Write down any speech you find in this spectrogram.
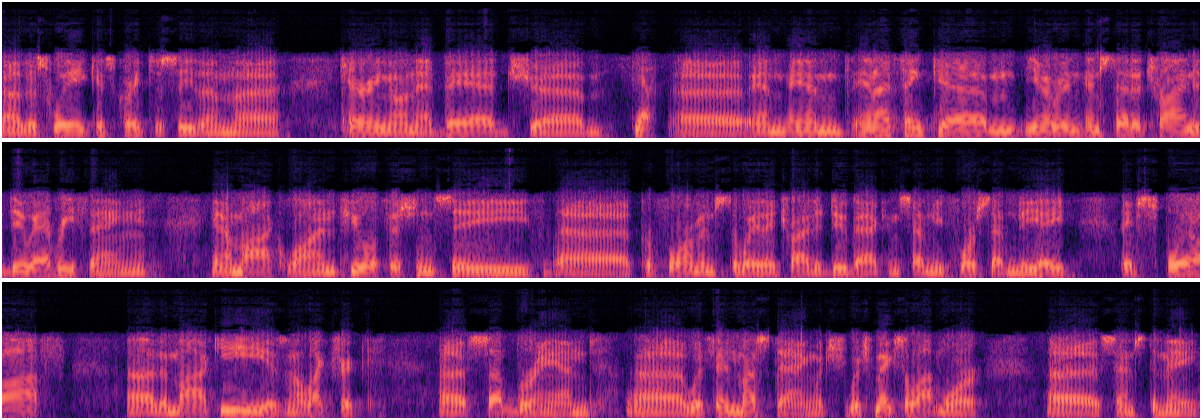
uh, this week. It's great to see them uh, carrying on that badge. Um, yep. Uh, and and and I think um, you know, in, instead of trying to do everything in a Mach 1, fuel efficiency, uh, performance, the way they tried to do back in 74, 78, they've split off uh, the Mach E as an electric uh, sub brand uh, within Mustang, which which makes a lot more uh, sense to me.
